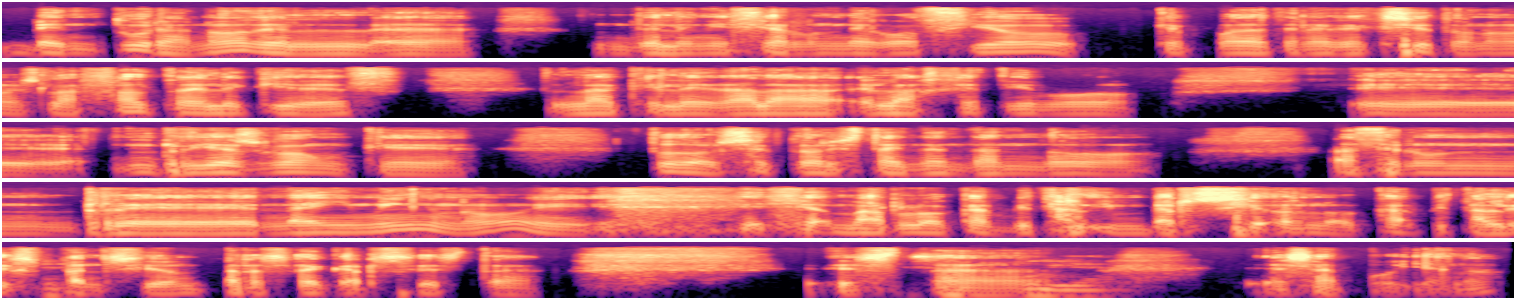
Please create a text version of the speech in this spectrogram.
ventura, ¿no? del, uh, del iniciar un negocio que pueda tener éxito. ¿no? Es la falta de liquidez la que le da la, el adjetivo eh, riesgo, aunque todo el sector está intentando hacer un renaming ¿no? y, y, llamarlo capital inversión o capital expansión para sacarse esta, esta, esa puya. ¿no?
